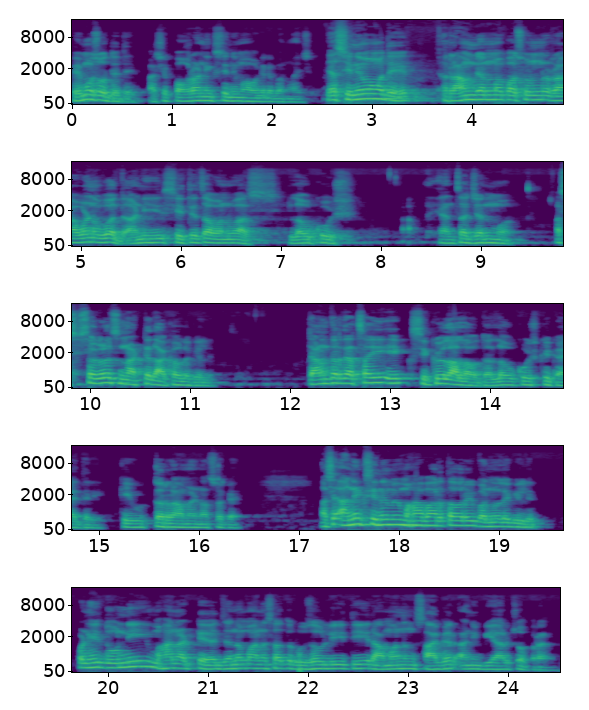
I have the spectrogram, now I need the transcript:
फेमस होते ते. असे पौराणिक सिनेमा वगैरे बनवायचे. या सिनेमामध्ये रामजन्मापासून रावण वध आणि सीतेचा वनवास लवकुश यांचा जन्म असं सगळंच नाट्य दाखवलं गेलं. त्यानंतर त्याचाही एक सिक्वेल आला होता लवकुश की काहीतरी की उत्तर रामायण असं काय. असे अनेक सिनेमे महाभारतावरही बनवले गेलेत. पण हे दोन्ही महानाट्य जनमानसात रुजवली ती रामानंद सागर आणि बी आर चोप्रानं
